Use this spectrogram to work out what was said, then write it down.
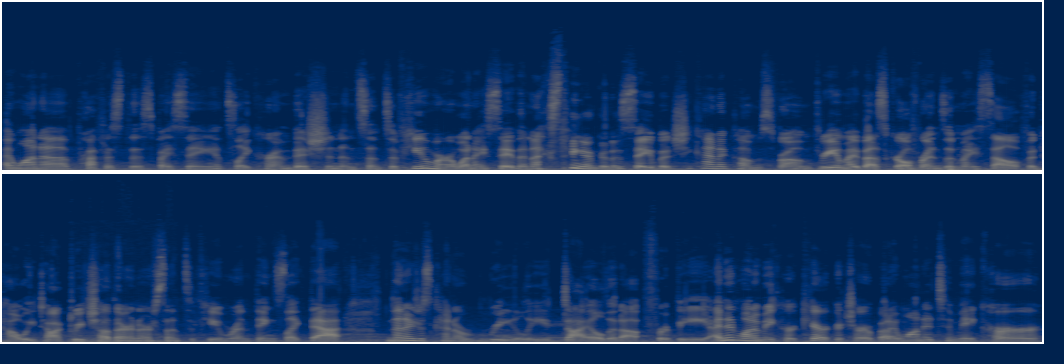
I want to preface this by saying it's like her ambition and sense of humor when I say the next thing I'm going to say, but she kind of comes from three of my best girlfriends and myself and how we talk to each other and our sense of humor and things like that. And then I just kind of really dialed it up for Bee. I didn't want to make her caricature, but I wanted to make her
